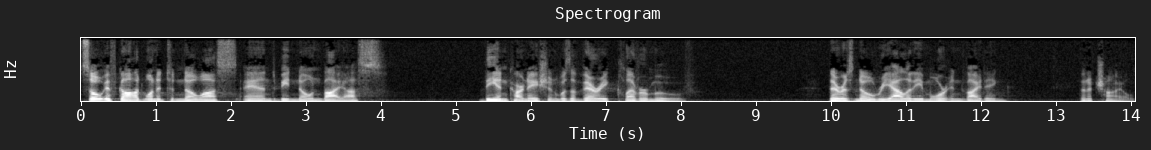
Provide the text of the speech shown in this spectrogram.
So, if God wanted to know us and be known by us, the incarnation was a very clever move. There is no reality more inviting than a child.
